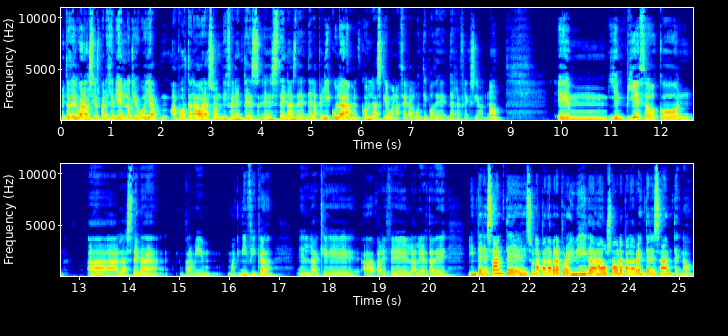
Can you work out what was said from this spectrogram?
Entonces, bueno, si os parece bien, lo que voy a aportar ahora son diferentes escenas de, la película con las que, bueno, hacer algún tipo de, reflexión, ¿no? Em, y empiezo con a la escena, para mí magnífica, en la que aparece la alerta de interesante, es una palabra prohibida, ha usado la palabra interesante, ¿no?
